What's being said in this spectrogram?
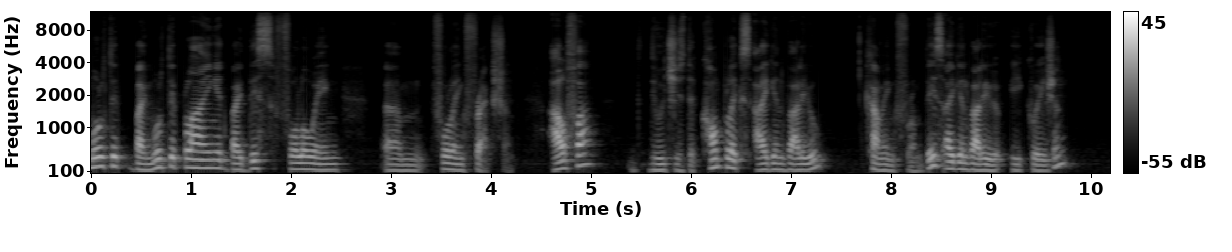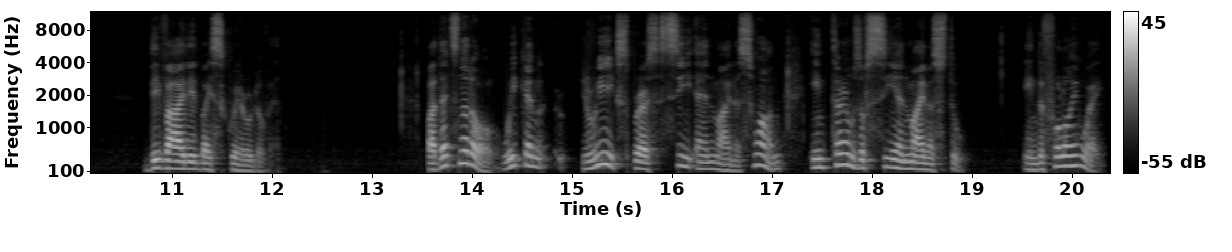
multi by multiplying it by this following, um, following fraction. Alpha, which is the complex eigenvalue coming from this eigenvalue equation, divided by square root of n. But that's not all. We can re-express Cn minus 1 in terms of Cn minus 2 in the following way.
